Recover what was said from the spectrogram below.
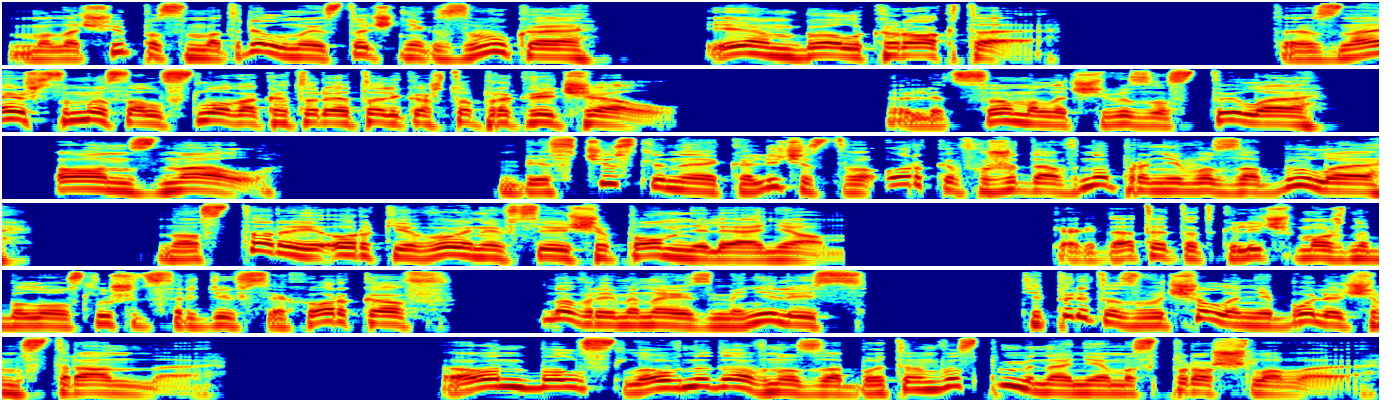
Молочи посмотрел на источник звука, им был Крокта. «Ты знаешь смысл слова, которое я только что прокричал?» Лицо Молочви застыло, он знал. Бесчисленное количество орков уже давно про него забыло, но старые орки-воины все еще помнили о нем. Когда-то этот клич можно было услышать среди всех орков, но времена изменились. Теперь это звучало не более чем странно. Он был словно давно забытым воспоминанием из прошлого.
